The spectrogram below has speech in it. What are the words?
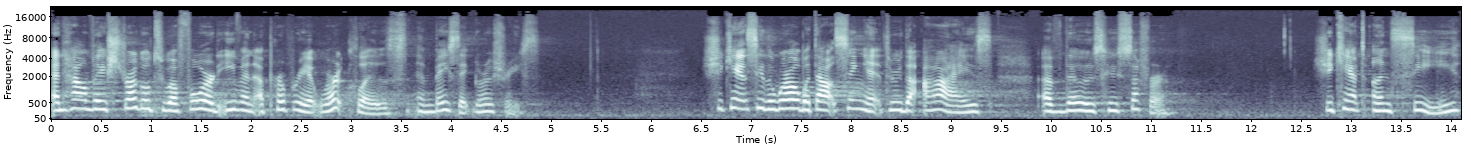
and how they struggle to afford even appropriate work clothes and basic groceries. She can't see the world without seeing it through the eyes of those who suffer. She can't unsee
